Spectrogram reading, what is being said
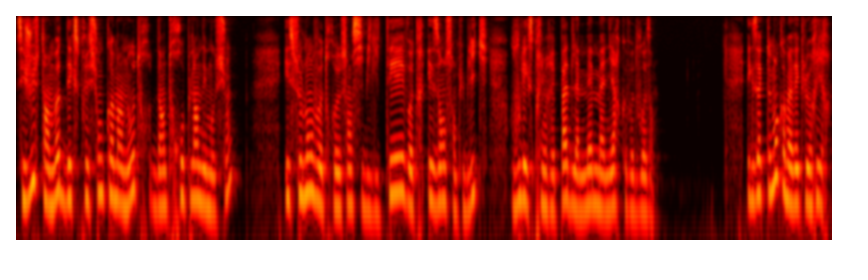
C'est juste un mode d'expression comme un autre d'un trop plein d'émotions. Et selon votre sensibilité, votre aisance en public, vous l'exprimerez pas de la même manière que votre voisin. Exactement comme avec le rire.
